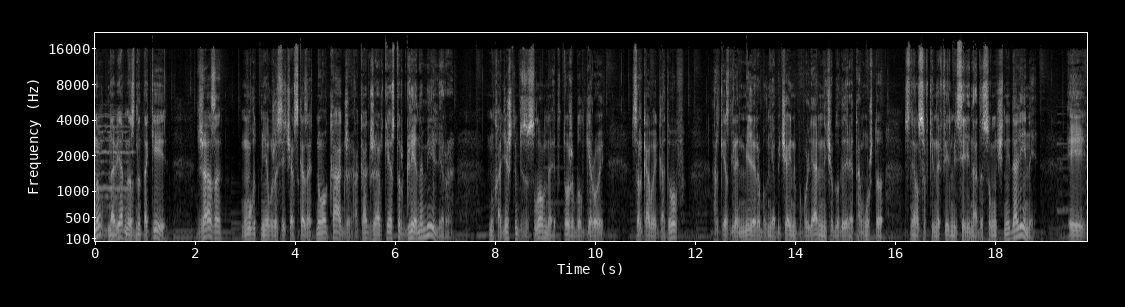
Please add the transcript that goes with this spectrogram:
Ну, наверное, знатоки джаза могут мне уже сейчас сказать, ну а как же, а как же оркестр Глена Миллера? Ну, конечно, безусловно, это тоже был герой 40-х годов. Оркестр Глена Миллера был необычайно популярен еще благодаря тому, что снялся в кинофильме «Серенада солнечной долины». И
